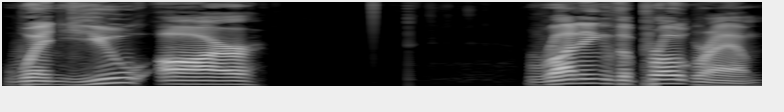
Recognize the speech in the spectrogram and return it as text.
when you are running the program,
